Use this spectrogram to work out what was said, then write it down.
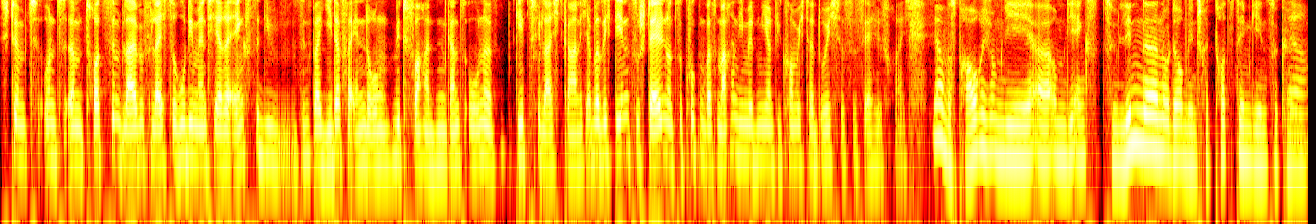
Stimmt. Und ähm, trotzdem bleiben vielleicht so rudimentäre Ängste, die sind bei jeder Veränderung mit vorhanden. Ganz ohne geht's vielleicht gar nicht. Aber sich denen zu stellen und zu gucken, was machen die mit mir und wie komme ich da durch, das ist sehr hilfreich. Ja, was brauche ich, um die, äh, um die Ängste zu lindern oder um den Schritt trotzdem gehen zu können? Ja.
